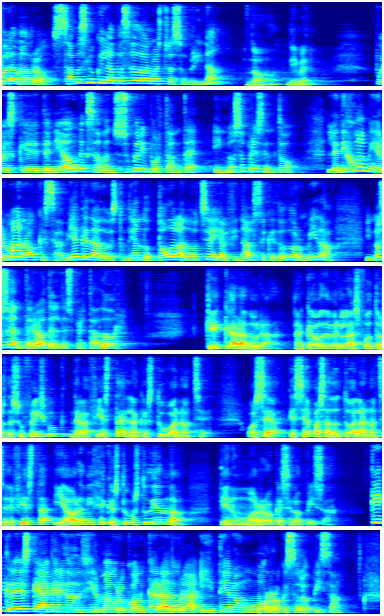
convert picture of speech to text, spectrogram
Hola Mauro, ¿sabes lo que le ha pasado a nuestra sobrina? No, dime. Pues que tenía un examen súper importante y no se presentó. Le dijo a mi hermano que se había quedado estudiando toda la noche y al final se quedó dormida y no se enteró del despertador. ¡Qué cara dura! Acabo de ver las fotos de su Facebook de la fiesta en la que estuvo anoche. O sea, que se ha pasado toda la noche de fiesta y ahora dice que estuvo estudiando. Tiene un morro que se lo pisa. ¿Qué crees que ha querido decir Mauro con cara dura y tiene un morro que se lo pisa?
